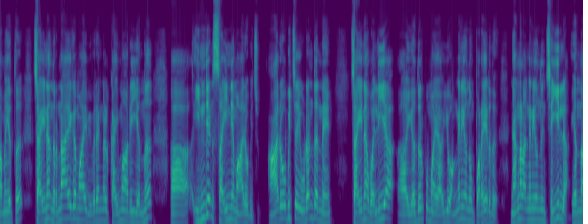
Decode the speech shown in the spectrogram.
സമയത്ത് ചൈന നിർണായകമായ വിവരങ്ങൾ കൈമാറി എന്ന് ഇന്ത്യൻ സൈന്യം ആരോപിച്ചു. ആരോപിച്ച ഉടൻ തന്നെ ചൈന വലിയ എതിർപ്പുമായി അയ്യോ അങ്ങനെയൊന്നും പറയരുത്. ഞങ്ങൾ അങ്ങനെയൊന്നും ചെയ്യില്ല എന്ന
